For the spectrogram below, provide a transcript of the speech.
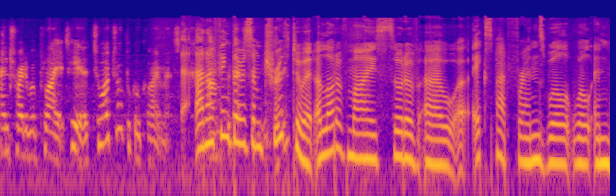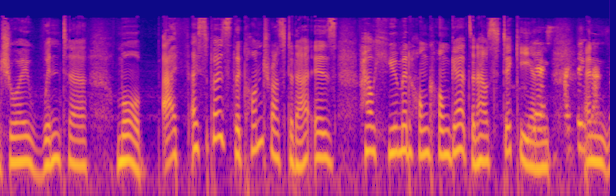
and try to apply it here to our tropical climate. And I um, think there is some truth to it. A lot of my sort of uh, expat friends will will enjoy winter more I, I suppose the contrast to that is how humid Hong Kong gets and how sticky and yes, and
